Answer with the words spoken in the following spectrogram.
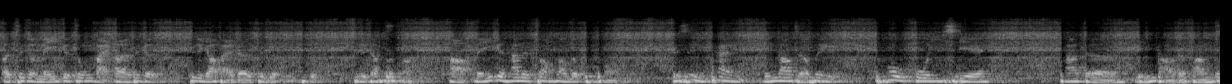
呃，这个每一个钟摆，呃，这个这个摇摆的这个这个这个叫什么？好，每一个他的状况都不同。可是你看领导者会透过一些他的领导的方式。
